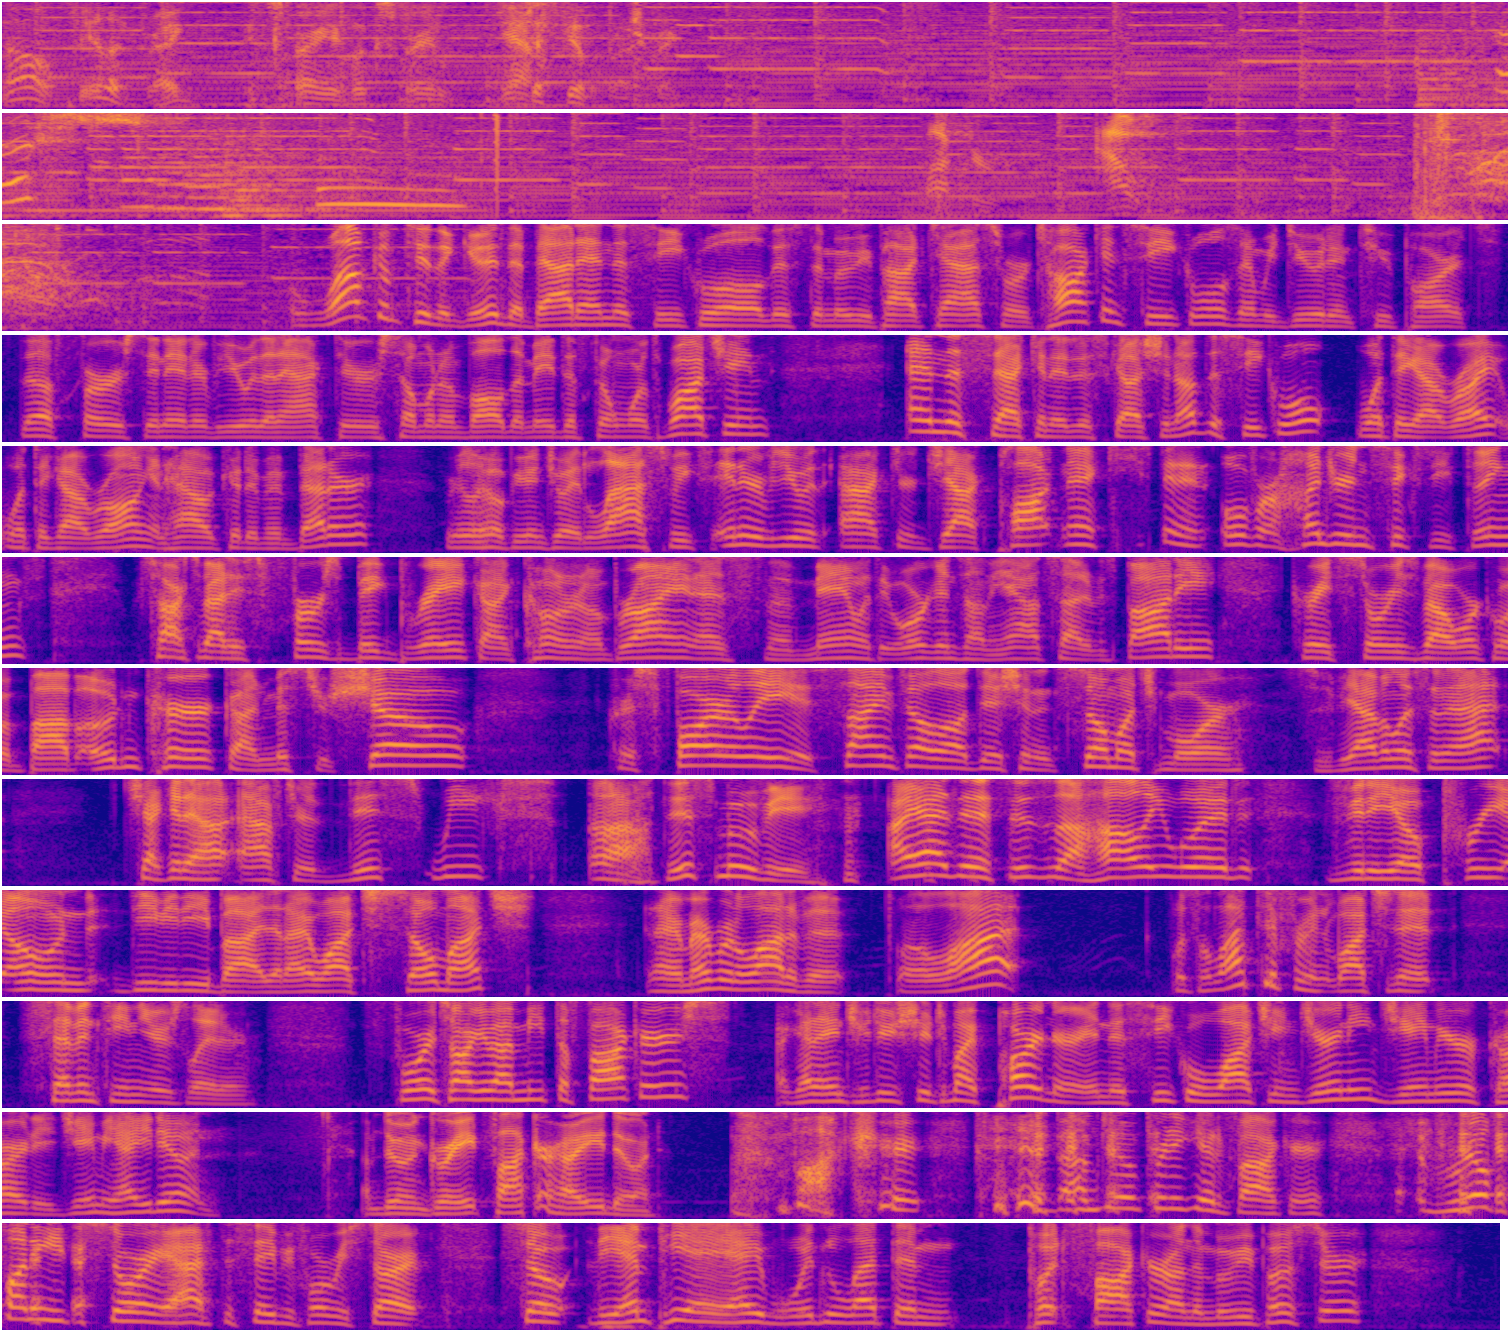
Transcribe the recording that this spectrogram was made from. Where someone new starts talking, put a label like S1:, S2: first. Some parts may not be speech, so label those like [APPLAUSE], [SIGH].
S1: No, feel it, Greg. It's very, it looks very, yeah.
S2: Just feel the brush, Greg.
S3: Fucker out.
S4: Welcome to the good, the bad, and the sequel. This is the movie podcast we're talking sequels and we do it in two parts. The first, an interview with an actor, someone involved that made the film worth watching. And the second, a discussion of the sequel, what they got right, what they got wrong, and how it could have been better. Really hope you enjoyed last week's interview with actor Jack Plotnick. He's been in over 160 things. We talked about his first big break on Conan O'Brien as the man with the organs on the outside of his body. Great stories about working with Bob Odenkirk on Mr. Show, Chris Farley, his Seinfeld audition, and so much more. So if you haven't listened to that, check it out after this week's ah this movie. I had this. This is a Hollywood video pre-owned DVD buy that I watched so much, and I remembered a lot of it. But a lot was a lot different watching it 17 years later. Before talking about Meet the Fockers, I got to introduce you to my partner in this sequel watching journey, Jamie Riccardi. Jamie, how you doing?
S5: I'm doing great. Focker, how are you doing? [LAUGHS]
S4: Focker. [LAUGHS] I'm doing pretty good, Focker. Real funny story I have to say before we start. So the MPAA wouldn't let them put Focker on the movie poster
